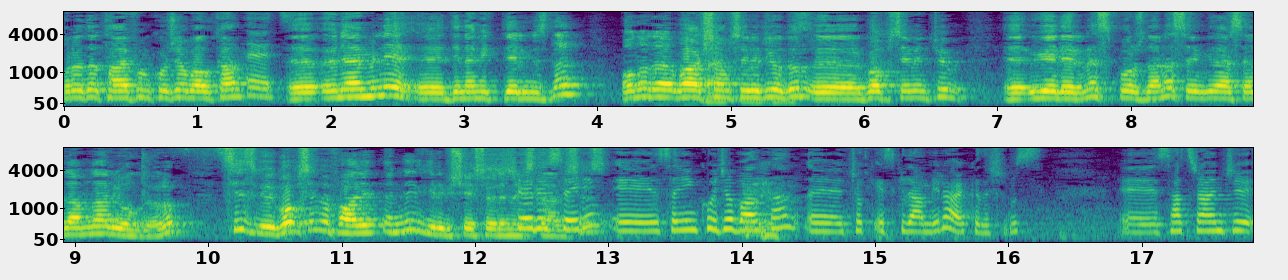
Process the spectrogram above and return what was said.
Burada Tayfun Kocabalkan Evet. e, önemli e, dinamiklerinizden onu da bu akşam seyrediyordur. E, GOPSEM'in tüm e, üyelerine, sporcularına sevgiler, selamlar yolluyorum. Siz e, GOPSEM'in faaliyetleriyle ilgili bir şey söylemek Şöyle ister söyleyeyim, misiniz? e, Sayın Koca Balkan e, çok eskiden beri arkadaşımız. E, satrancı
